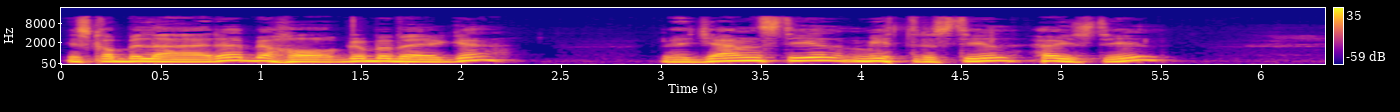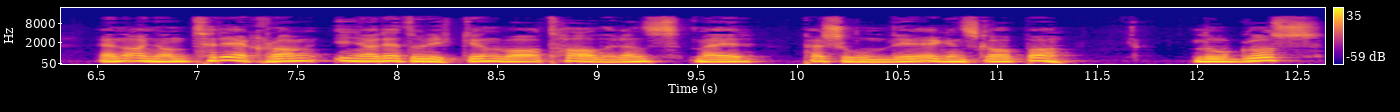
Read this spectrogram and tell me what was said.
Vi skal belære, behage og bevege, ved jevn stil, midtre stil, høystil. En annen treklang innen retorikken var talerens mer personlige egenskaper, logos,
